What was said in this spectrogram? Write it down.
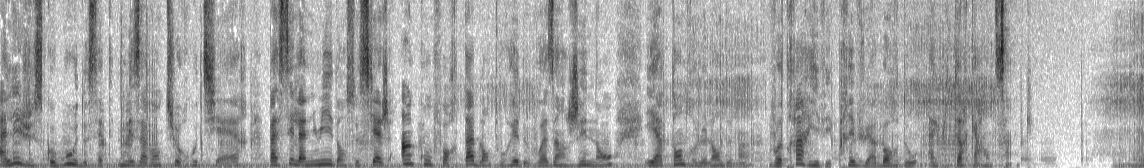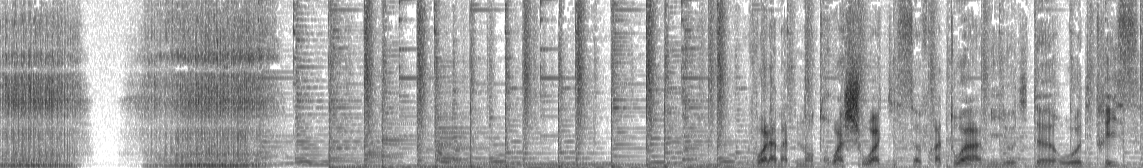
Allez jusqu'au bout de cette mésaventure routière, passer la nuit dans ce siège inconfortable entouré de voisins gênants et attendre le lendemain votre arrivée prévue à Bordeaux à 8h45. Voilà maintenant trois choix qui s'offrent à toi, ami auditeur ou auditrice.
